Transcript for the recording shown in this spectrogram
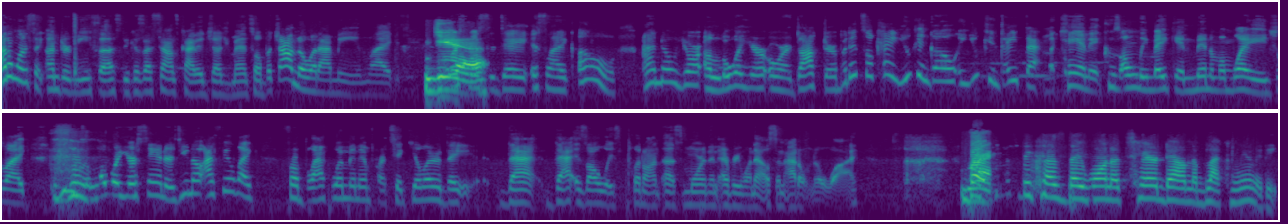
I don't want to say underneath us because that sounds kind of judgmental, but y'all know what I mean. Like Yeah. supposed to date. It's like, oh, I know you're a lawyer or a doctor, but it's okay. You can go and you can date that mechanic who's only making minimum wage. Like you lower your standards. You know, I feel like for black women in particular, they that that is always put on us more than everyone else, and I don't know why. Right. But because they want to tear down the black community.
